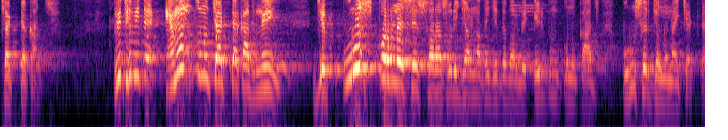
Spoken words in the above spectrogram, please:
চারটা কাজ। পৃথিবীতে এমন কোনো চারটা কাজ নেই যে পুরুষ করলে সে সরাসরি জান্নাতে যেতে পারবে। এরকম কোনো কাজ পুরুষের জন্য নাই চারটা।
